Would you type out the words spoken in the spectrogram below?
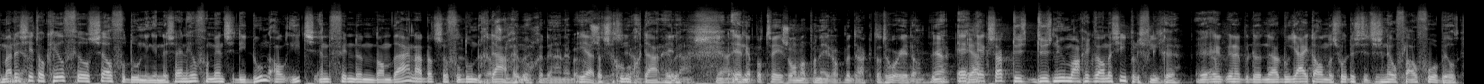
Maar er Ja. zit ook heel veel zelfvoldoening in. Er zijn heel veel mensen die doen al iets en vinden dan daarna dat ze voldoende Dat gedaan ze hebben. gedaan hebben. Ja, dat ze genoeg Ja, gedaan hebben. helaas. Ja, En- ik heb al twee zonnepanelen op mijn dak, dat hoor je dan. Ja. E- Ja. Exact, dus, dus nu mag ik wel naar Cyprus vliegen. Eh, ik ben- Nou doe jij het anders hoor, dus dit is een heel flauw voorbeeld.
